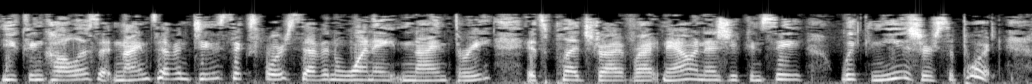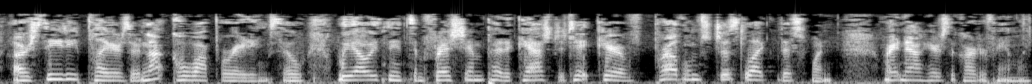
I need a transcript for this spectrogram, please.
You can call us at 972-647-1893. It's Pledge Drive right now. And as you can see, we can use your support. Our CD players are not cooperating. So we always need some fresh input of cash to take care of problems just like this one. Right now, here's the Carter family.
